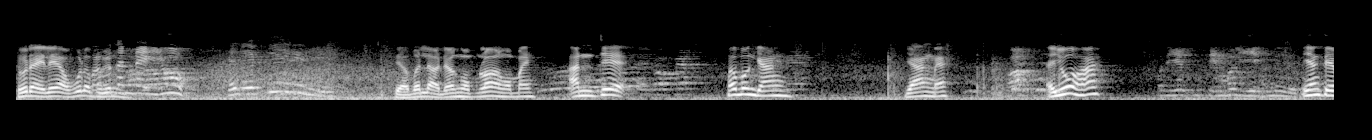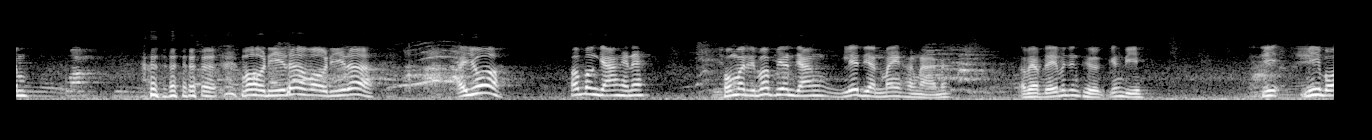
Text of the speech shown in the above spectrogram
สูได้แล้วพูดละพื้นได้อยู่เป็นเอฟซีนี่นี่เสียเบิ้ลแล้วเดี๋ยวงบล่องบไหมอันเจ๊มาเบิ่งยางยางไหมอายุฮะพอดีเต็มพอดียังเต็ม ความ เบาดีเด้อเบาดีเด้ออายุมาเบิ่งยางให้แหน่ผมมาดิมาเปลี่ยนยางเลียดเดียนไหมข้างหน้าไหม เอาแบบไหนมันจังถือกยังดี นี่มีบอ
